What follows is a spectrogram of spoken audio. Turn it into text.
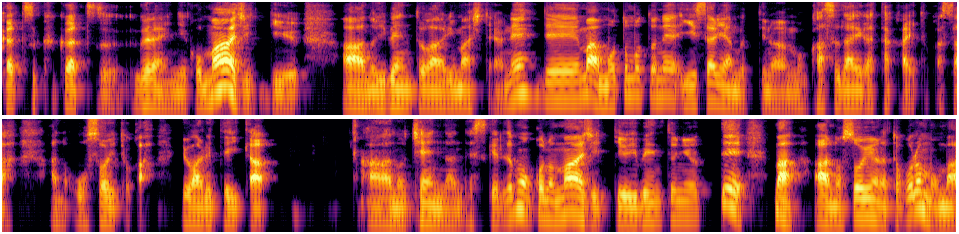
月、9月ぐらいにこうマージっていうあのイベントがありましたよね。で、まあ、もともとね、イーサリアムっていうのはもうガス代が高いとかさ、あの遅いとか言われていたあのチェーンなんですけれども、このマージっていうイベントによって、まあ、あのそういうようなところも、ま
